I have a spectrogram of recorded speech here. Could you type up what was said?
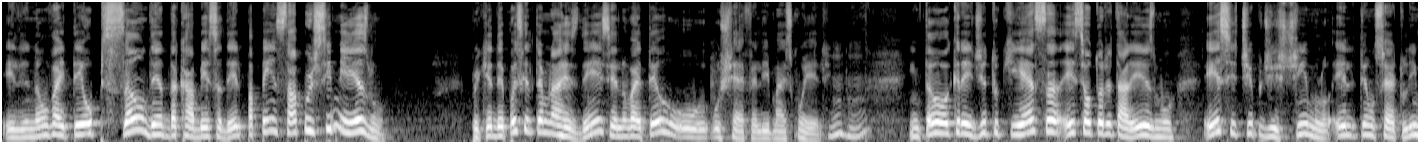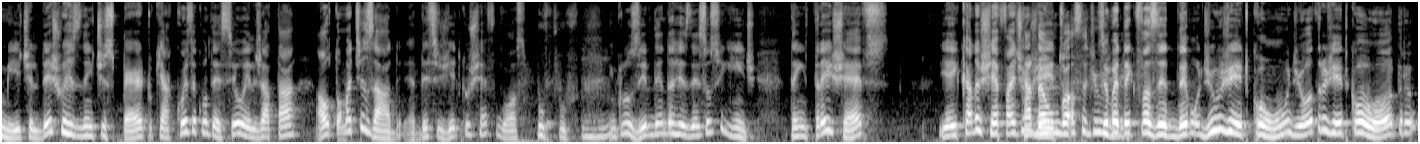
ele não vai ter opção dentro da cabeça dele para pensar por si mesmo. Porque depois que ele terminar a residência, ele não vai ter o, o, o chefe ali mais com ele. Uhum. Então eu acredito que essa, esse autoritarismo, esse tipo de estímulo, ele tem um certo limite, ele deixa o residente esperto que a coisa aconteceu, ele já está automatizado. É desse jeito que o chefe gosta. Puf, puf. Uhum. Inclusive, dentro da residência é o seguinte: tem três chefes, e aí cada chefe faz de Cada um um jeito. gosta de um Você vai jeito. ter que fazer de, de um jeito com um, de outro jeito com o outro,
